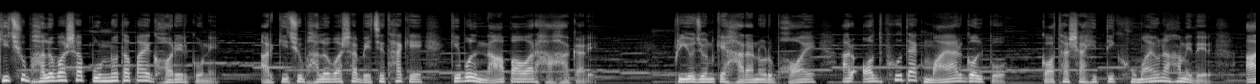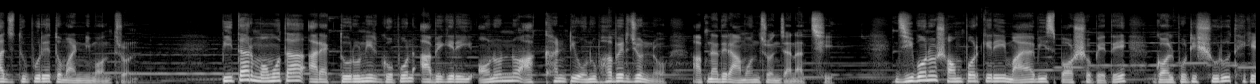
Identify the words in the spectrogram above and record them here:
কিছু ভালোবাসা পূর্ণতা পায় ঘরের কোণে, আর কিছু ভালোবাসা বেঁচে থাকে কেবল না পাওয়ার হাহাকারে। প্রিয়জনকে হারানোর ভয় আর অদ্ভুত এক মায়ার গল্প কথা সাহিত্যিক হুমায়ুন আহমেদের আজ দুপুরে তোমার নিমন্ত্রণ। পিতার মমতা আর এক তরুণীর গোপন আবেগের এই অনন্য আখ্যানটি অনুভবের জন্য আপনাদের আমন্ত্রণ জানাচ্ছি। জীবন ও সম্পর্কের এই মায়াবী স্পর্শ পেতে গল্পটি শুরু থেকে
